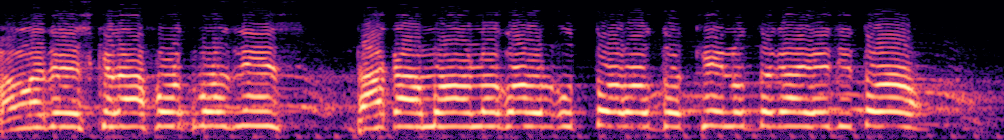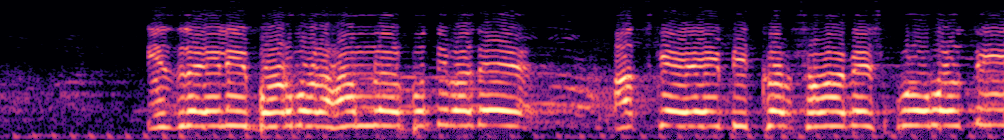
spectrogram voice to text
বাংলাদেশ খেলাফত মজলিস, ঢাকা মহানগর উত্তর ও দক্ষিণ উদ্যোগে আয়োজিত ইসরায়েলি বর্বর হামলার প্রতিবাদে আজকে এই বিক্ষোভ সমাবেশ পূর্ববর্তী,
